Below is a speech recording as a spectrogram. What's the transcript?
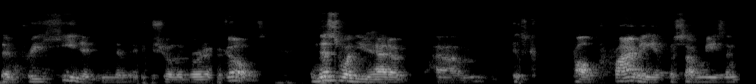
then preheat it and then make sure the burner goes. And this one you had a, um, it's called priming it for some reason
